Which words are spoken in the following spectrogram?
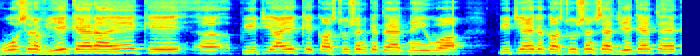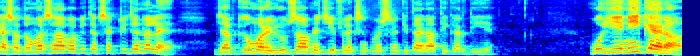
वो सिर्फ़ ये कह रहा है कि पीटीआई के कॉन्स्टिट्यूशन के तहत नहीं हुआ। पीटीआई का कॉन्स्टिट्यूशन शायद ये कहता है कि असद उमर साहब अभी तक सेक्रेटरी जनरल हैं, जबकि उमर अयूब साहब ने चीफ इलेक्शन कमिश्नर की तैनाती कर दी है। वो ये नहीं कह रहा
